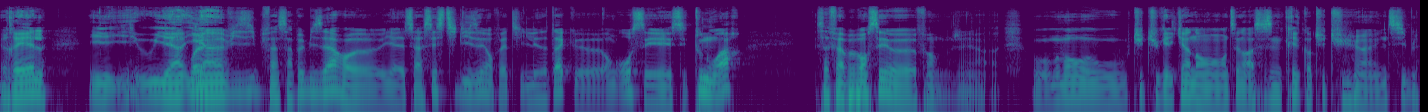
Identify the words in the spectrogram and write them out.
réel. Il, il, il, est, il Ouais. est invisible, enfin, c'est un peu bizarre. euh, il y a- c'est assez stylisé en fait. Il les attaque, euh, en gros, c'est c'est tout noir. Ça fait un peu penser, euh, enfin, j'ai- au moment où tu tues quelqu'un dans, tu sais, dans Assassin's Creed quand tu tues un- une cible.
